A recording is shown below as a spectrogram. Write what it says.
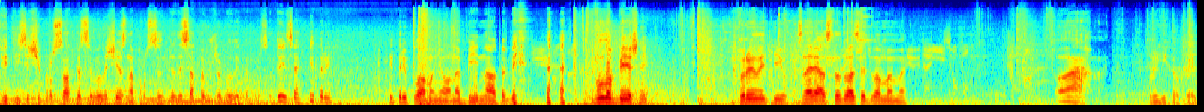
2000 просадка це величезна просадка. Для десяток вже велика просадка. Дивіться, хитрий. Хитрий план у нього на бій. На тобі. В лобешник. Прилетів. Снаряд 122 мм. Ах, приїхав хейт.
